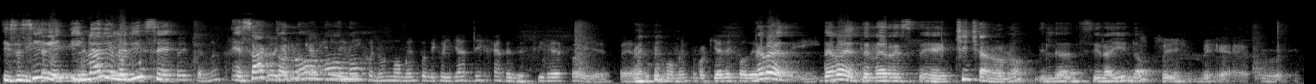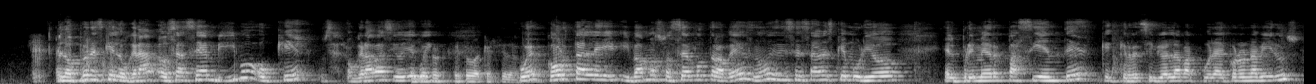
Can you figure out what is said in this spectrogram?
Y se sigue, y, nadie le dice. Exacto, no, yo creo que alguien le dijo en un momento, dijo, ya deja de decir eso, y este, en algún momento, porque ya dejó de... Debe, debe de tener este chicharo, ¿no? Y le va a decir ahí, ¿no? Sí, lo peor es que lo graba, o sea, sea en vivo o qué, o sea, lo grabas y oye, güey, córtale y, vamos a hacerlo otra vez, ¿no? Y dice, ¿sabes qué murió el primer paciente que, recibió la vacuna de coronavirus?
